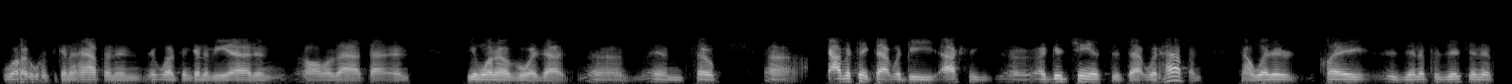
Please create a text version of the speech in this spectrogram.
what was going to happen and it wasn't going to be Ed and all of that. That and you want to avoid that. Uh, and so uh, I would think that would be actually a, a good chance that that would happen. Now, whether Clay is in a position if,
